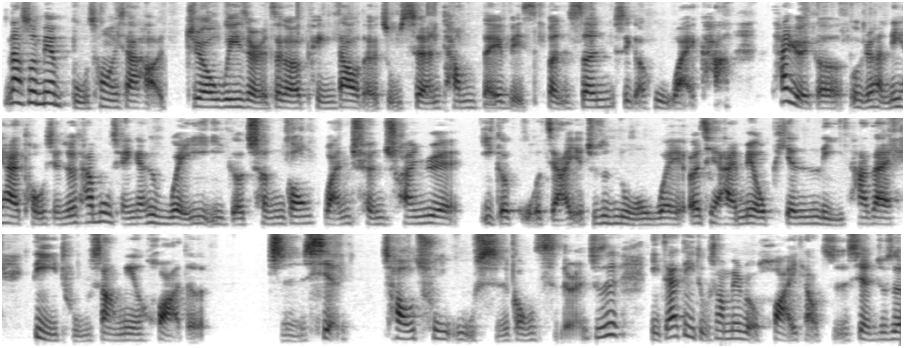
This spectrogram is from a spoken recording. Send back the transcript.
那顺便补充一下，好，Joe Wizard 这个频道的主持人 Tom Davis 本身是一个户外咖，他有一个我觉得很厉害的头衔，就是他目前应该是唯一一个成功完全穿越一个国家，也就是挪威，而且还没有偏离他在地图上面画的直线。超出五十公尺的人，就是你在地图上面如果画一条直线，就是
